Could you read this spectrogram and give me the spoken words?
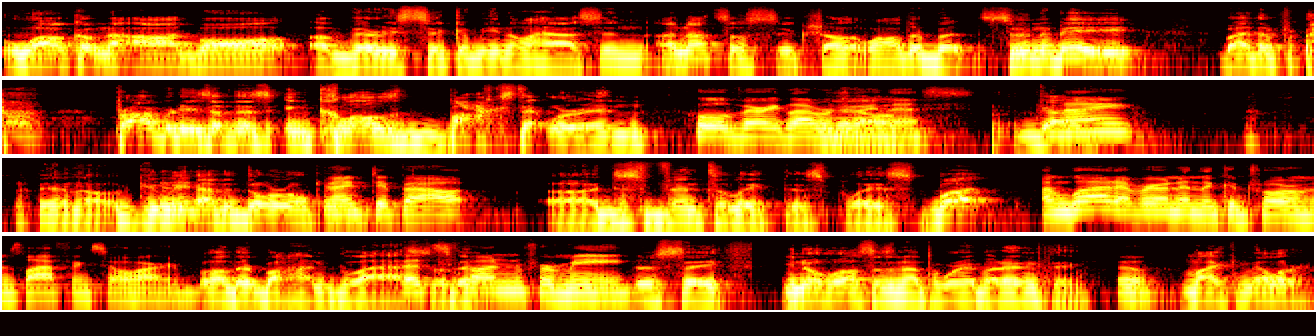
Welcome to Oddball, a very sick Amin Elhassan, a not so sick Charlotte Wilder, but soon to be by the properties of this enclosed box that we're in. Cool. Very glad we're Yeah. doing this. Got Can I? You know, can we have the door open? Can I dip out? uh, just ventilate this place. But I'm glad everyone in the control room is laughing so hard. well, they're behind glass, That's so they're, fun for me. they're safe. You know who else doesn't have to worry about anything? Who? Mike Miller.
